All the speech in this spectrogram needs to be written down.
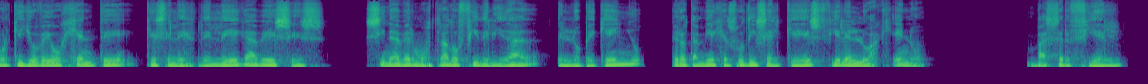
porque yo veo gente que se les delega a veces sin haber mostrado fidelidad en lo pequeño, pero también Jesús dice, el que es fiel en lo ajeno va a ser fiel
